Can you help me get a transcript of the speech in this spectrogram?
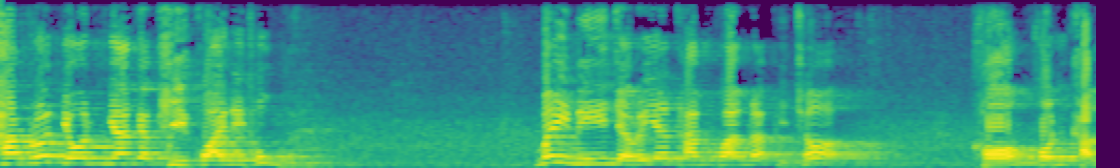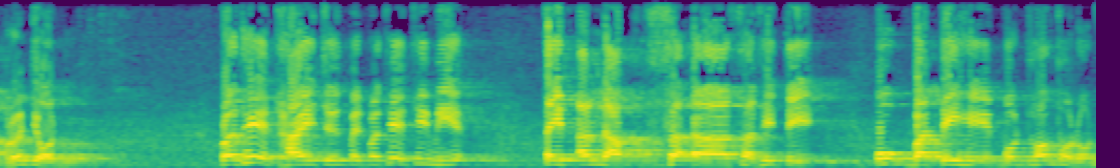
ขับรถยนต์ยังกับขี่ควายในทุ่ง ไม่มีจริยธรรมความรับผิดชอบของคนขับรถยนต์ ประเทศไทยจึงเป็นประเทศที่มีติดอันดับสสถิติ อุบัติเหตุบนท้องถนน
